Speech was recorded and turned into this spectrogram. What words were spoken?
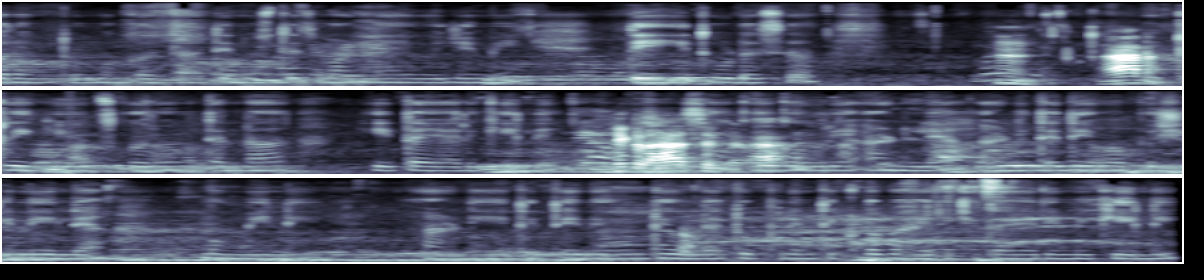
परंतु मग आता ते नुसतेच मांडण्याऐवजी मी तेही थोडंसं हा ट्रिक यूज करून त्यांना ही तयार केले. गौरी आणल्या आणि त्या देवापाशी नेल्या मम्मीने. आणि तिथे नेऊन ठेवल्या. तोपर्यंत तिकडं बाहेरची तयारी मी केली.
